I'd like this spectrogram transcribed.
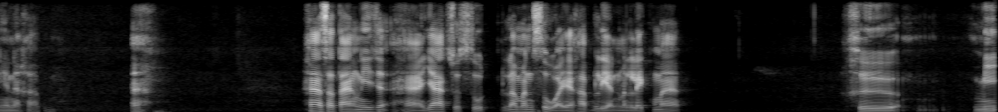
เนี่ยนะครับอะห้าสตางค์นี่จะหายากสุดๆ แล้วมันสวยครับ เหรียญมันเล็กมาก คือมี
